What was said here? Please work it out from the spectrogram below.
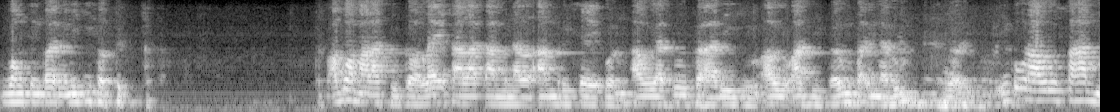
Uang sing kaya ini bisa. Terus apa malah juga lay salah kaminal amri syai'un au yatu ba'alihi au yu'adzibahum fa'innarum Itu ora urusan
